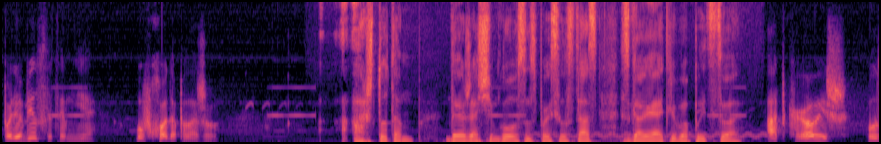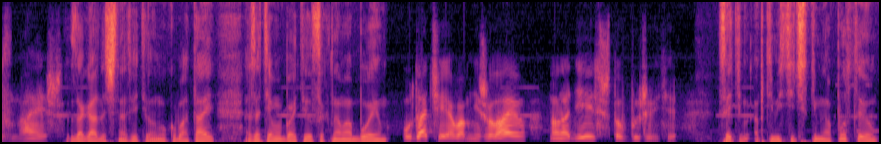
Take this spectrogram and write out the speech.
«Полюбился ты мне? У входа положу». «А, а что там?» — дрожащим голосом спросил Стас, сгорая от любопытства. «Откроешь, узнаешь», — загадочно ответил ему Кубатай, а затем обратился к нам обоим. «Удачи я вам не желаю, но надеюсь, что выживете. С этим оптимистическим напутствием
